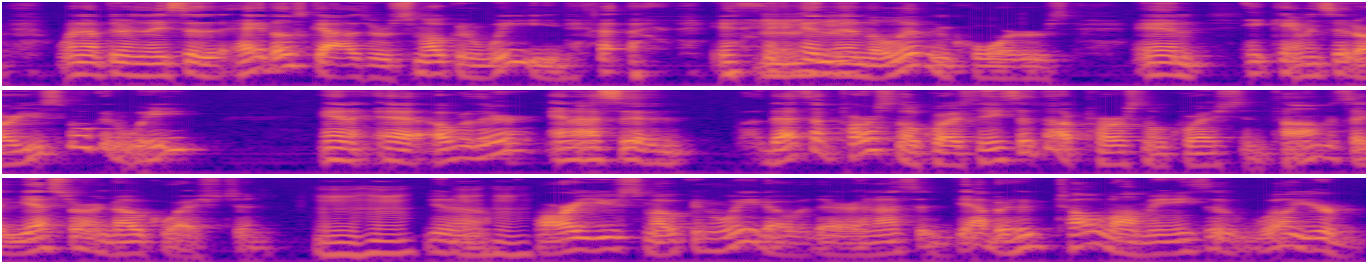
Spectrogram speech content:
went up there and they said, "Hey, those guys are smoking weed in, mm-hmm. in, in, the living quarters." And he came and said, "Are you smoking weed?" And uh, over there, and I said, "That's a personal question." He said, "Not a personal question, Tom. It's a yes or no question." Mm-hmm, you know, mm-hmm. are you smoking weed over there? And I said, yeah, but who told on me? And he said, well, you're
